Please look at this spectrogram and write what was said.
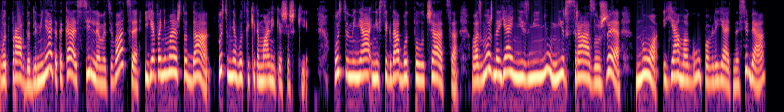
Вот правда, для меня это такая сильная мотивация, и я понимаю, что да, пусть у меня будут какие-то маленькие шажки, пусть у меня не всегда будет получаться, возможно, я и не изменю мир сразу же, но я могу повлиять на себя,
